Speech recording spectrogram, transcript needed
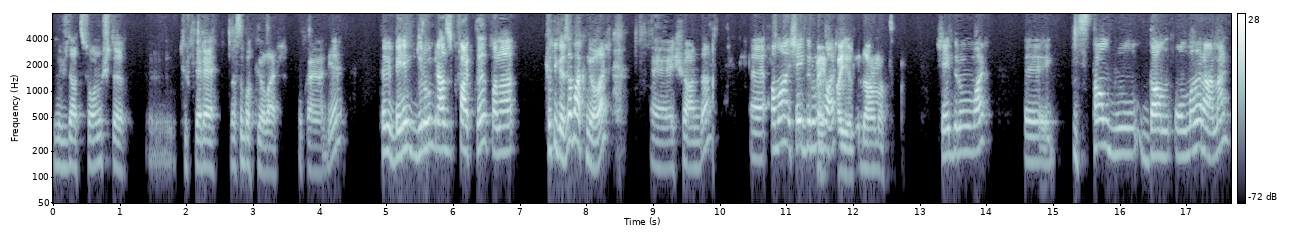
Müjdat sormuştu e, Türklere nasıl bakıyorlar Ukrayna diye. Tabii benim durumum birazcık farklı. Bana kötü göze bakmıyorlar e, şu anda. E, ama şey durumu Hayır, var. hayırlı damat. Şey durumu var. E, İstanbul'dan olmana rağmen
